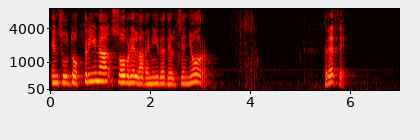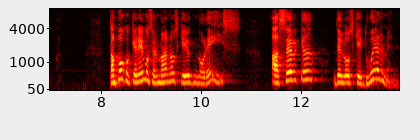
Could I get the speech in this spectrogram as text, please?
en su doctrina sobre la venida del Señor. 13. Tampoco queremos, hermanos, que ignoréis acerca de los que duermen,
